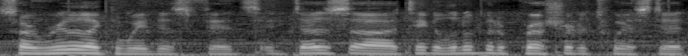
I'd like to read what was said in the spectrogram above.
So I really like the way this fits. It does uh, take a little bit of pressure to twist it.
